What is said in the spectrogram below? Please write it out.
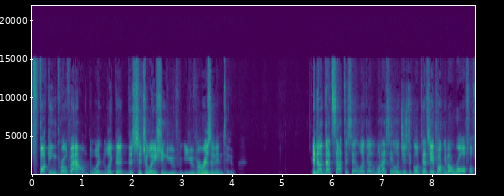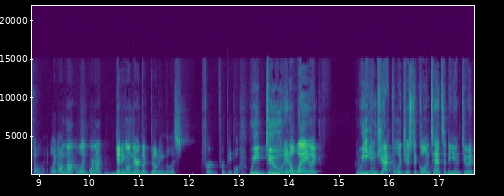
fucking profound what like the the situation you've you've arisen into and now that's not to say like uh, when i say logistical intensity i'm talking about raw fulfillment like i'm not like we're not getting on there like building the list for for people we do in a way like we inject logistical intensity into it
